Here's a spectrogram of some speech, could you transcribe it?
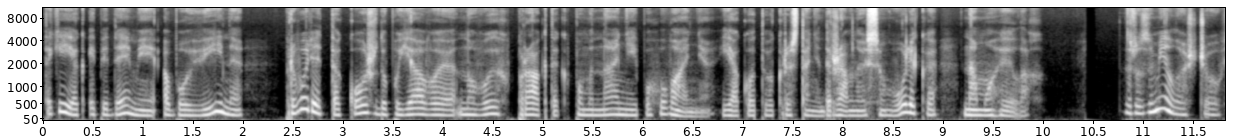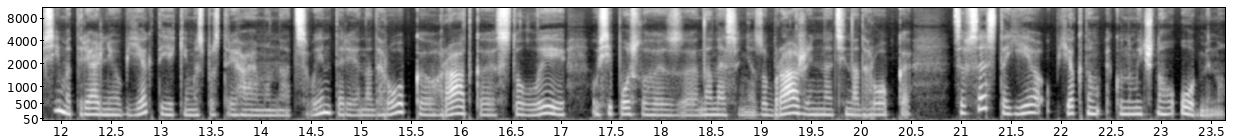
такі як епідемії або війни, приводять також до появи нових практик поминання і поховання, як от використання державної символіки на могилах. Зрозуміло, що всі матеріальні об'єкти, які ми спостерігаємо на цвинтарі, надгробки, оградки, столи, усі послуги з нанесення зображень на ці надгробки, це все стає об'єктом економічного обміну.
